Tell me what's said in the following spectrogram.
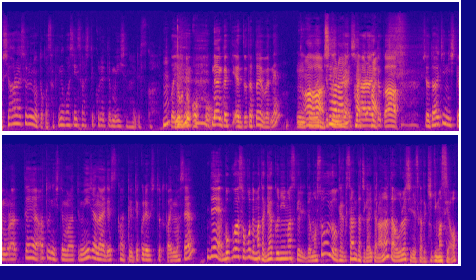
支払いするのとか先延ばしにさせてくれてもいいじゃないですか。ん？とかいどう なんか、えっと、例えばね、うん支払い？支払い。とか、じゃあ大事にしてもらって後にしてもらってもいいじゃないですかって言ってくれる人とかいません？で僕はそこでまた逆に言いますけれどもそういうお客さんたちがいたらあなたは嬉しいですかって聞きますよ。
